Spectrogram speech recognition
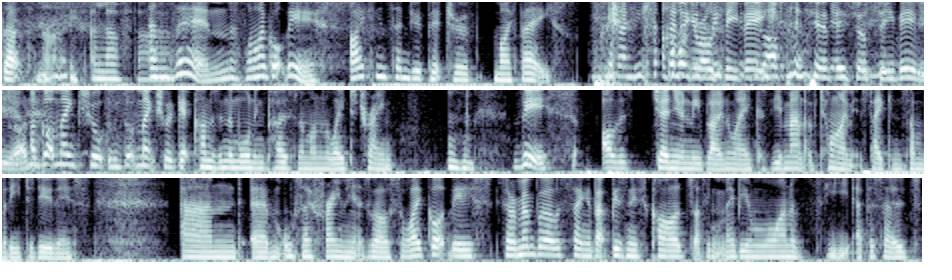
That's nice. I love that. And then when I got this, I can send you a picture of my face. send, send her your old CV. I'll send you a visual CV if you want. I've got to make sure we've got to make sure it get comes in the morning post and I'm on the way to train. Mm-hmm. This I was genuinely blown away because the amount of time it's taken somebody to do this and um, also frame it as well. So I got this. So I remember I was saying about business cards. I think maybe in one of the episodes.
